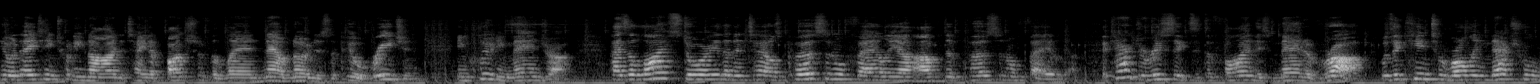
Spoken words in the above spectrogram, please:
who in 1829 attained a bunch of the land now known as the Peel region, including Mandurah, has a life story that entails personal failure after personal failure. The characteristics that define this man of Ra was akin to rolling natural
